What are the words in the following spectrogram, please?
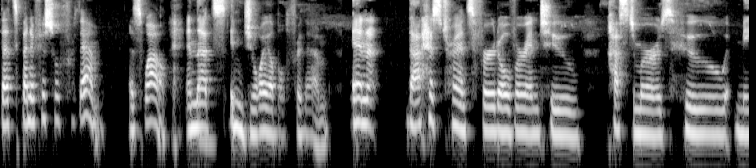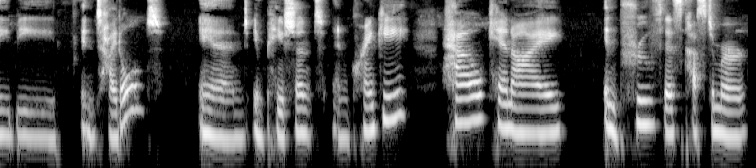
that's beneficial for them as well. And that's enjoyable for them. And that has transferred over into customers who may be entitled and impatient and cranky. How can I improve this customer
